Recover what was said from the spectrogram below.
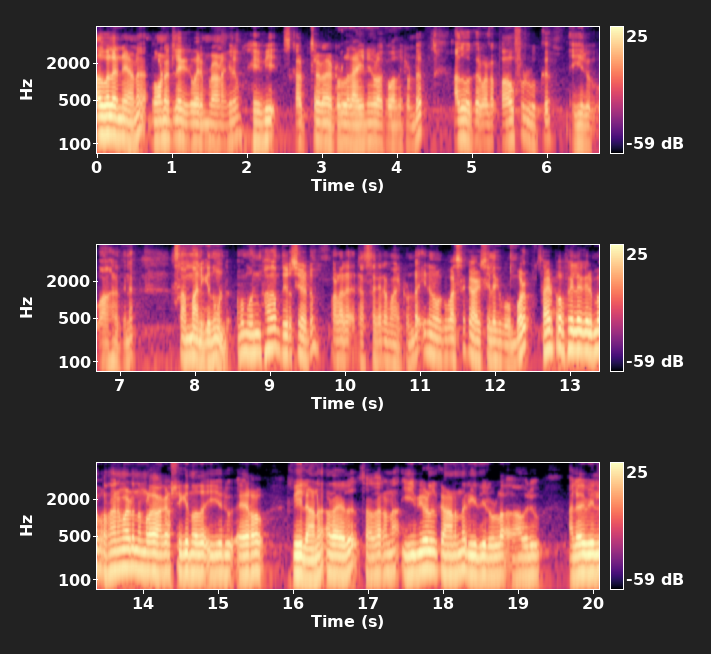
അതുപോലെ തന്നെയാണ് ബോണറ്റിലേക്കൊക്കെ വരുമ്പോഴാണെങ്കിലും ഹെവി സ്കൾപ്ചേർഡ് ആയിട്ടുള്ള ലൈനുകളൊക്കെ വന്നിട്ടുണ്ട്. അതുമൊക്കെ വളരെ പവർഫുൾ ലുക്ക് ഈ ഒരു വാഹനത്തിന് സമ്മാനിക്കുന്നുമുണ്ട്. അപ്പോൾ മുൻഭാഗം തീർച്ചയായിട്ടും വളരെ രസകരമായിട്ടുണ്ട്. ഇനി നമുക്ക് വശക്കാഴ്ചയിലേക്ക് പോകുമ്പോൾ സൈഡ് പ്രൊഫൈലിലേക്ക് വരുമ്പോൾ പ്രധാനമായിട്ടും നമ്മളെ ആകർഷിക്കുന്നത് ഈ ഒരു എയറോ വീലാണ്. അതായത് സാധാരണ ഇ വികളിൽ കാണുന്ന രീതിയിലുള്ള ആ ഒരു അലോയ് വീൽ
